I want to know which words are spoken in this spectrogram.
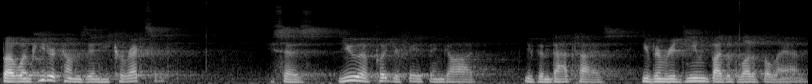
But when Peter comes in, he corrects it. He says, You have put your faith in God. You've been baptized. You've been redeemed by the blood of the Lamb.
